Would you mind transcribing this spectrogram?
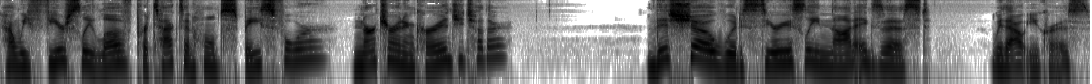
how we fiercely love, protect, and hold space for nurture and encourage each other, this show would seriously not exist without you, Chris.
